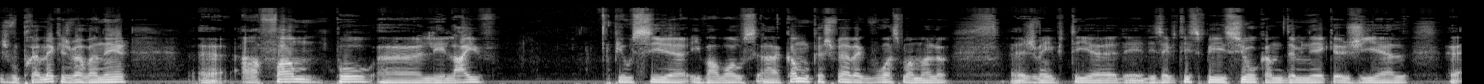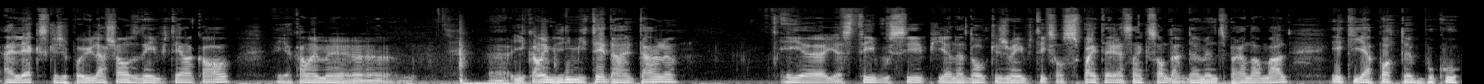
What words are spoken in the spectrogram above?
je vous promets que je vais revenir en forme pour euh, les lives. Puis aussi, euh, il va avoir aussi, euh, comme que je fais avec vous en ce moment-là, euh, je vais inviter euh, des, des invités spéciaux comme Dominique, euh, JL, euh, Alex, que j'ai pas eu la chance d'inviter encore. Il y a quand même euh, il est quand même limité dans le temps, là. Et euh, il y a Steve aussi, puis il y en a d'autres que je vais inviter qui sont super intéressants, qui sont dans le domaine du paranormal et qui apportent beaucoup.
